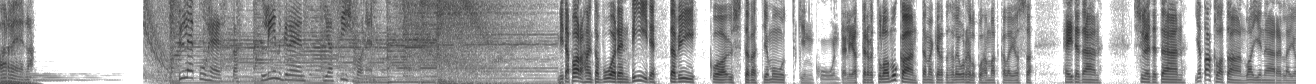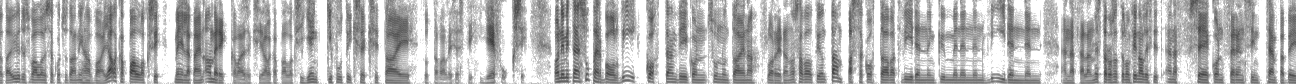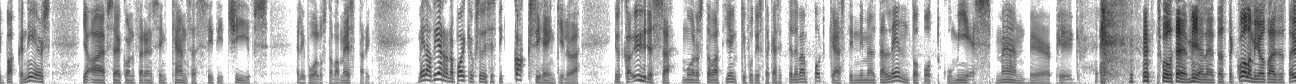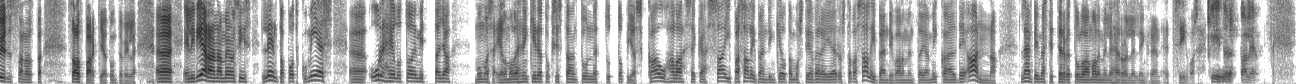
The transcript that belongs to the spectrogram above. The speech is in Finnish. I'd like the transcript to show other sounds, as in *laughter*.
Areena. Ylepuheessa Lindgren ja Sihvonen. Mitä parhainta vuoden viidettä viikkoa, ystävät ja muutkin kuuntelijat. Tervetuloa mukaan tämänkertaiselle urheilupuheen matkalle, jossa heitetään syötetään ja taklataan lajin äärellä, jota Yhdysvalloissa kutsutaan ihan vain jalkapalloksi, meillä päin amerikkalaiseksi jalkapalloksi, jenkkifutikseksi tai tuttavallisesti jefuksi. On nimittäin Super Bowl-viikko tämän viikon sunnuntaina Floridan osavaltion Tampassa kohtaavat 55. NFLn mestaruusottelun finalistit NFC-konferenssin Tampa Bay Buccaneers ja AFC-konferenssin Kansas City Chiefs, eli puolustava mestari. Meillä on vieraana poikkeuksellisesti kaksi henkilöä, jotka yhdessä muodostavat Jenkkifutista käsittelevän podcastin nimeltä Lentopotkumies, Man Bear Pig. *laughs* Tulee mieleen tästä kolmiosaisesta yhdyssanasta South Parkia tunteville. Äh, eli vieraanamme on siis Lentopotkumies, äh, urheilutoimittaja, Muun muassa Elmolehden kirjoituksista on tunnettu Topias Kauhala sekä Saipa salibändin keltamustia värejä edustava salibändivalmentaja Mikael De Anna. Lämpimästi tervetuloa molemmille herroille Lindgren et Sihvosen. Kiitos paljon.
